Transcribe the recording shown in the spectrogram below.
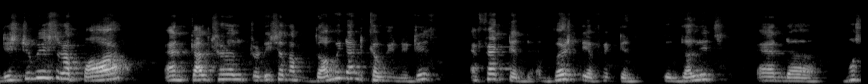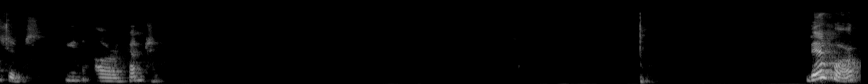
Distribution of power and cultural tradition of dominant communities affected, adversely affected the Dalits and uh, Muslims in our country. Therefore,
